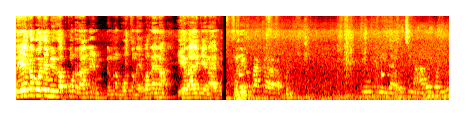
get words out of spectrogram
లేకపోతే మీరు తప్పుకుంటారా అని మిమ్మల్ని కోరుతున్నా. ఎవరినైనా ఏ రాజకీయ నాయకులు మీద వచ్చిన ఆరోపణలు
